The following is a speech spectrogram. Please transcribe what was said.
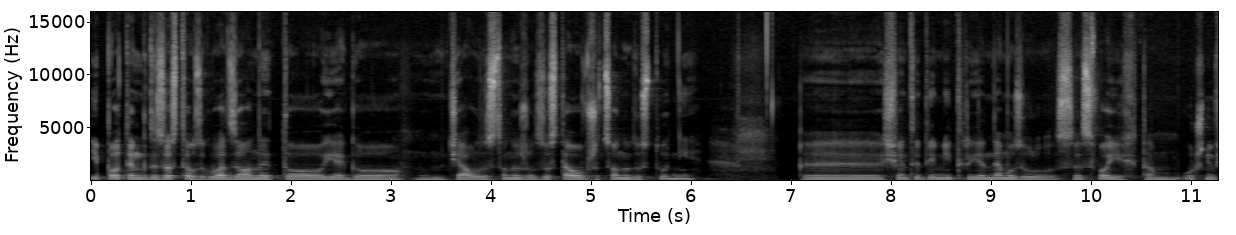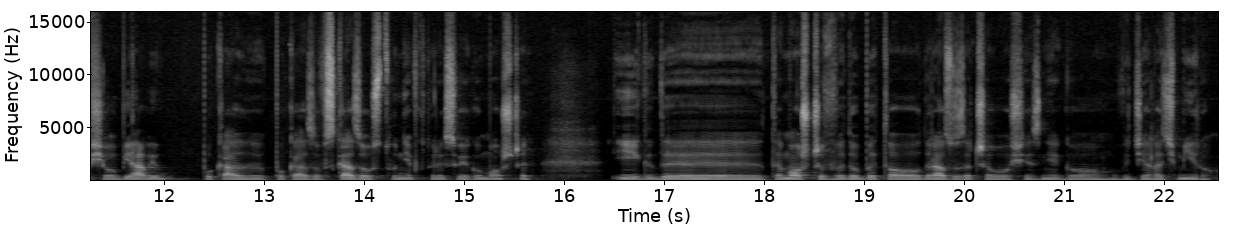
I potem, gdy został zgładzony, to jego ciało zostało wrzucone do studni. Święty Dymitr jednemu ze swoich tam uczniów się objawił pokazał, wskazał studnię, w której są jego moszczy i gdy te moszczy wydobyto, od razu zaczęło się z niego wydzielać miro.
